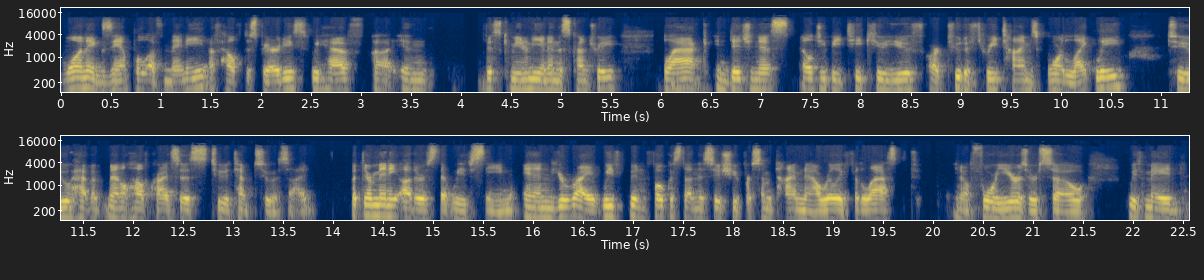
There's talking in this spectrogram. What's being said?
one example of many of health disparities we have uh, in this community and in this country. Black, Indigenous, LGBTQ youth are two to three times more likely to have a mental health crisis to attempt suicide. But there are many others that we've seen. And you're right, we've been focused on this issue for some time now, really for the last you know, four years or so. We've made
